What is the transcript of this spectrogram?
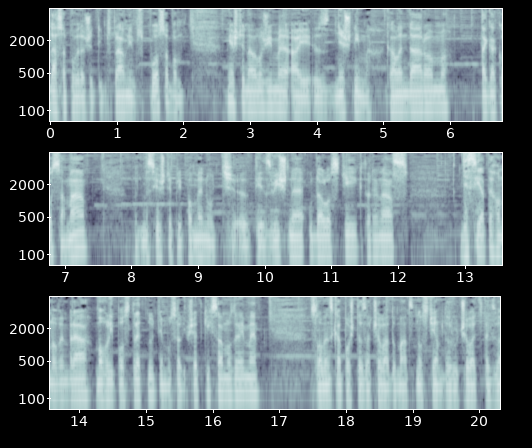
dá sa povedať, že tým správnym spôsobom. My ešte naložíme aj s dnešným kalendárom, tak ako sa má. Poďme si ešte pripomenúť e, tie zvyšné udalosti, ktoré nás 10. novembra mohli postretnúť, nemuseli všetkých samozrejme. Slovenská pošta začala domácnostiam doručovať tzv.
